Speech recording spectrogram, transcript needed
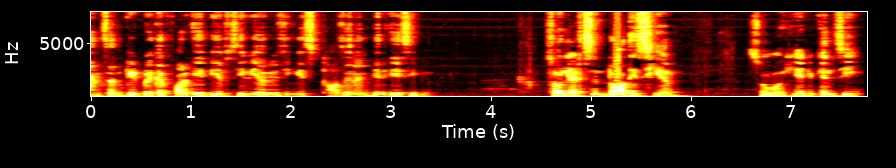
and circuit breaker for APFC we are using is 1000 ampere ACB. So let's draw this here. So here you can see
